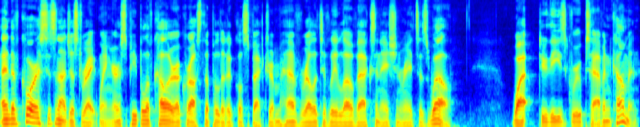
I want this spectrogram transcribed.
And of course, it's not just right wingers. People of color across the political spectrum have relatively low vaccination rates as well. What do these groups have in common?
